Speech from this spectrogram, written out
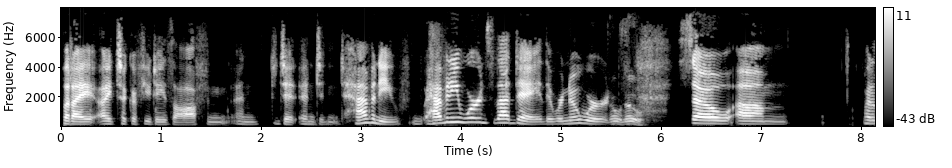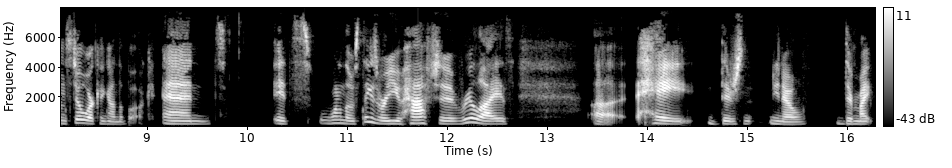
but I, I took a few days off and and did and didn't have any have any words that day. There were no words. Oh no. So um, but I'm still working on the book, and it's one of those things where you have to realize, uh, hey, there's you know there might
